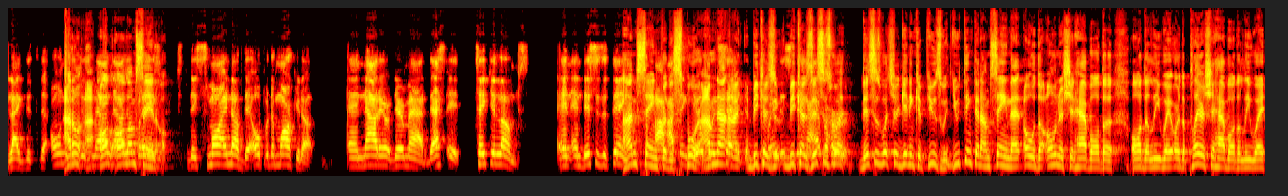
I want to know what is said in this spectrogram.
Like the, the owners I don't- just I- all- all I'm saying- they smarten up. They open the market up, and now they're they're mad. That's it. Take your lumps. And and this is the thing. I'm saying I- for the I sport. I'm not I, because because this is ever what heard. this is what you're getting confused with. You think that I'm saying that oh the owner should have all the all the leeway or the player should have all the leeway,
